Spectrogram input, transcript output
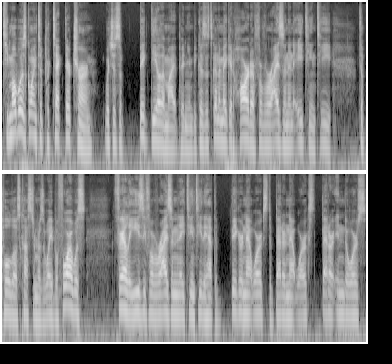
T-Mobile is going to protect their churn, which is a big deal in my opinion because it's going to make it harder for Verizon and AT&T to pull those customers away. Before it was fairly easy for Verizon and AT&T. They had the bigger networks, the better networks, better indoors,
